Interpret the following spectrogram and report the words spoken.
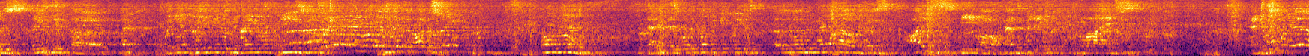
us raise it, uh. When you have the race behind you, please move. The. Oh no. That is going to complicate things a little bit more now because Ice Beamer has been able to neutralize. And over there,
